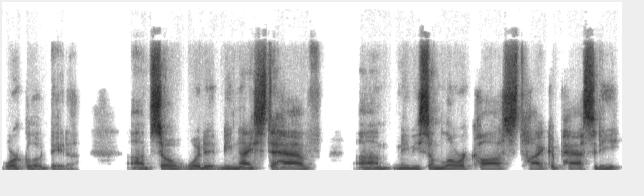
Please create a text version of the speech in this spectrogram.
workload data. Um, so would it be nice to have um, maybe some lower cost, high capacity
